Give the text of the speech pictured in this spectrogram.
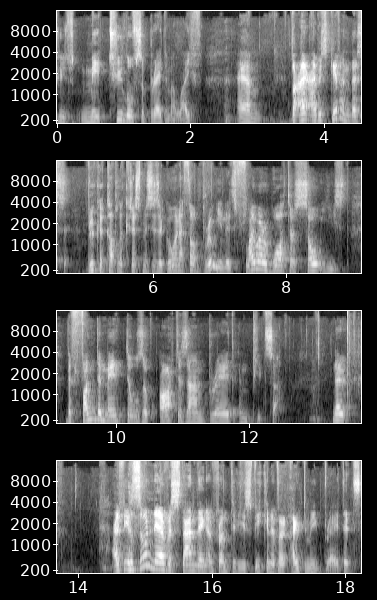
who's made two loaves of bread in my life. Um, but I, I was given this book a couple of Christmases ago and I thought, brilliant, it's flour, water, salt, yeast, the fundamentals of artisan bread and pizza. Now, I feel so nervous standing in front of you speaking about how to make bread. It's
